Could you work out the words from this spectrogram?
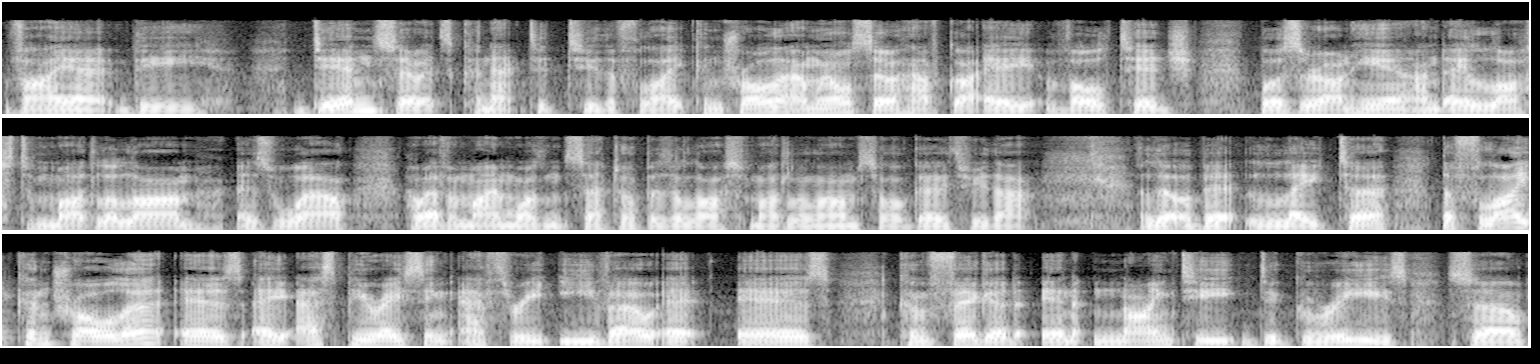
via the DIN, so it's connected to the flight controller. And we also have got a voltage buzzer on here and a lost model alarm as well. However, mine wasn't set up as a lost model alarm, so I'll go through that a little bit later. The flight controller is a SP Racing F3 Evo. It is configured in 90 degrees, so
